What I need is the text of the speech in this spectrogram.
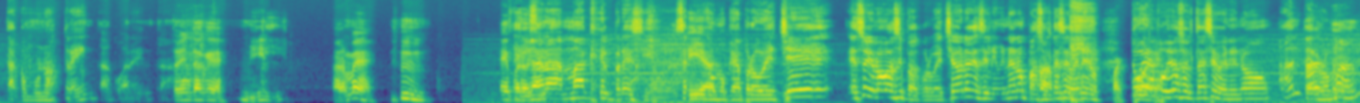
está como unos 30, 40 ¿30 qué? mil. ¿Al mes? Eh, pero gana más que el precio. Sí, como que aproveché. Eso yo lo hago así, para aproveché ahora que se eliminaron para soltar ese veneno. Tú hubieras podido soltar ese veneno antes, Antes. Román,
